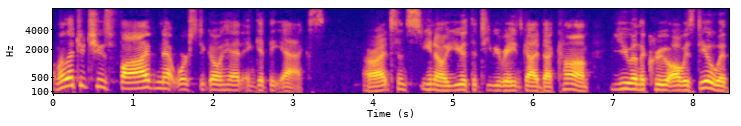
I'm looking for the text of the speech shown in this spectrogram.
I'm going to let you choose five networks to go ahead and get the axe. All right. Since, you know, you at the TVRatingsGuide.com, you and the crew always deal with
